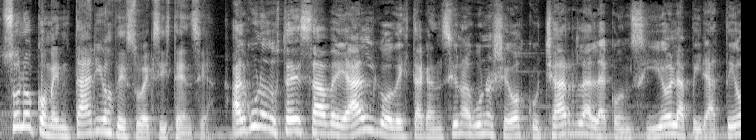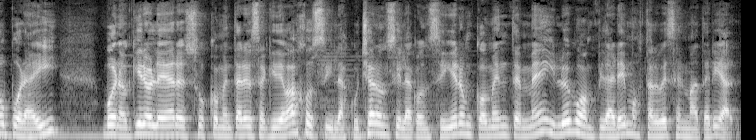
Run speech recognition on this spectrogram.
solo comentarios de su existencia. ¿Alguno de ustedes sabe algo de esta canción? ¿Alguno llegó a escucharla, la consiguió, la pirateó por ahí? Bueno, quiero leer sus comentarios aquí debajo. Si la escucharon, si la consiguieron, coméntenme y luego ampliaremos tal vez el material.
